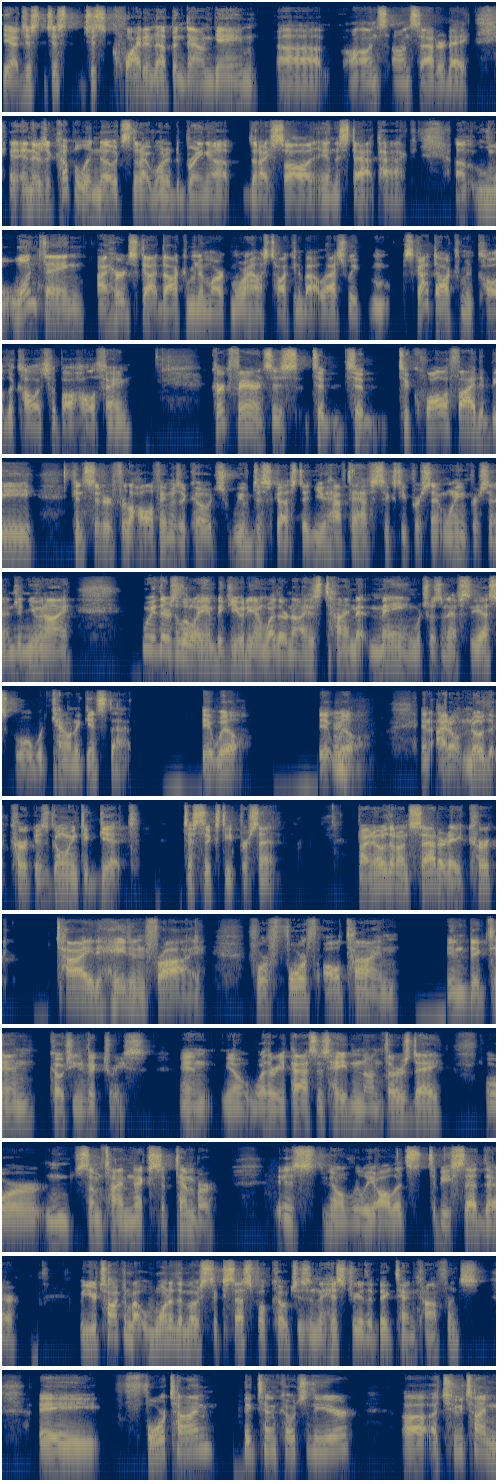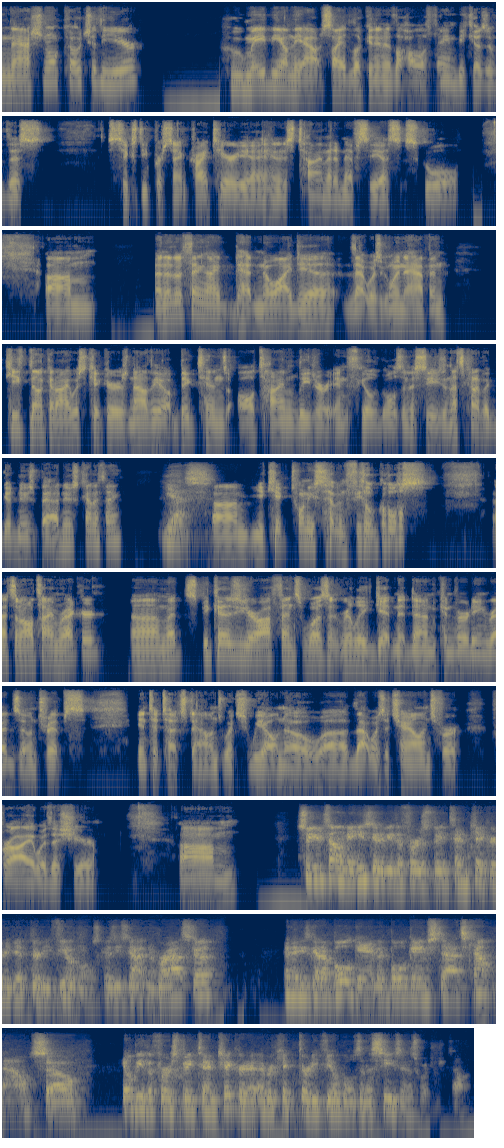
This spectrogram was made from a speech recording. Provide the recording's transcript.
yeah, just just just quite an up and down game uh, on on Saturday. And, and, there's a couple of notes that I wanted to bring up that I saw in the stat pack. Um, one thing I heard Scott Dochterman and Marc Morehouse talking about last week. Scott Dochterman called the College Football Hall of Fame. Kirk Ferentz is to to to qualify to be considered for the Hall of Fame as a coach. We've discussed it. You have to have 60% winning percentage, and you and I. We, there's a little ambiguity on whether or not his time at Maine, which was an FCS school, would count against that. It will it mm. will. And I don't know that Kirk is going to get to 60%. But I know that on Saturday, Kirk tied Hayden Fry for fourth all time in Big Ten coaching victories. And, you know, whether he passes Hayden on Thursday or sometime next September is, you know, really all that's to be said there. You're talking about one of the most successful coaches in the history of the Big Ten Conference, a four time Big Ten Coach of the Year, uh, a two-time National Coach of the Year, who may be on the outside looking into the Hall of Fame because of this 60% criteria and his time at an FCS school. Um, another thing I had no idea that was going to happen. Keith Duncan, Iowa's kicker, is now the Big Ten's all-time leader in field goals in a season. That's kind of a good news, bad news kind of thing. Yes. Um, you kicked 27 field goals. That's an all-time record. Um, that's because your offense wasn't really getting it done converting red zone trips into touchdowns, which we all know uh, that was a challenge for, for Iowa this year. Um, so you're telling me he's going to be the first Big Ten kicker to get 30 field goals because he's got Nebraska, and then he's got a bowl game, and bowl game stats count now. So he'll be the first Big Ten kicker to ever kick 30 field goals in a season, is what you're telling me.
